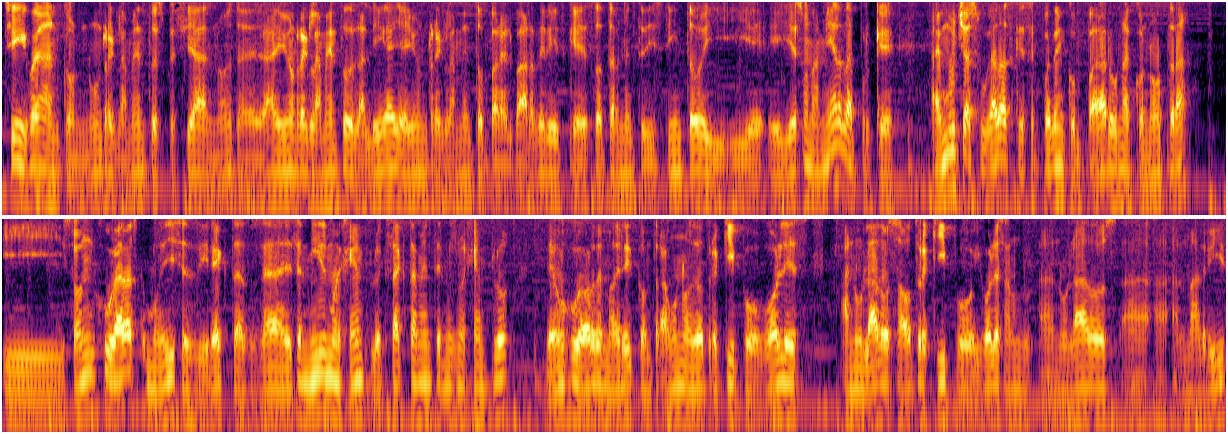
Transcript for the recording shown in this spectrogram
Sí, juegan con un reglamento especial, ¿no? Hay un reglamento de la liga y hay un reglamento para el Bardrit que es totalmente distinto y, es una mierda porque hay muchas jugadas que se pueden comparar una con otra y son jugadas, como dices, directas. O sea, es el mismo ejemplo, exactamente el mismo ejemplo de un jugador de Madrid contra uno de otro equipo. Goles anulados a otro equipo y goles anulados al Madrid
